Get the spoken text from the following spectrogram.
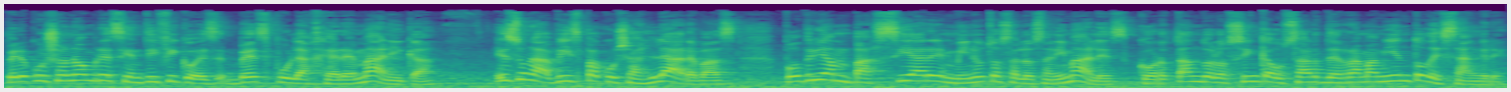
pero cuyo nombre científico es Vespula germánica, es una avispa cuyas larvas podrían vaciar en minutos a los animales, cortándolos sin causar derramamiento de sangre.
